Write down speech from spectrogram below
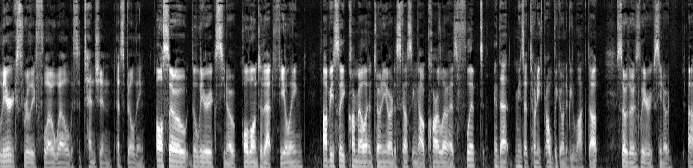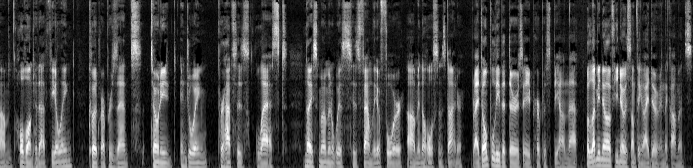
lyrics really flow well with the tension that's building. Also, the lyrics, you know, hold on to that feeling. Obviously, Carmela and Tony are discussing how Carlo has flipped, and that means that Tony's probably going to be locked up. So, those lyrics, you know, um, hold on to that feeling could represent Tony enjoying perhaps his last nice moment with his family of four um, in the Holsten's Diner. But I don't believe that there is a purpose beyond that. But let me know if you know something I don't in the comments.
